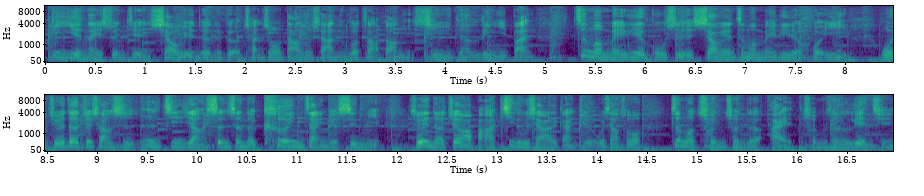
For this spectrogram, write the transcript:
毕业那一瞬间，校园的那个传说大树下，能够找到你心仪的另一半。这么美丽的故事，校园这么美丽的回忆。我觉得就像是日记一样，深深的刻印在你的心里，所以呢，就要把它记录下来的感觉。我想说，这么纯纯的爱，纯纯的恋情，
